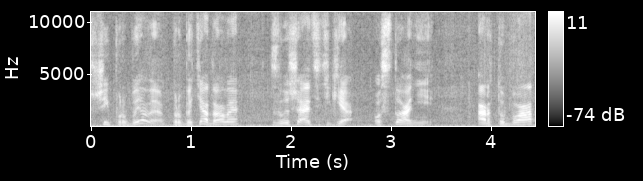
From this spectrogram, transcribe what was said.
ще й пробили, пробиття дали. Залишається тільки останній артобат.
